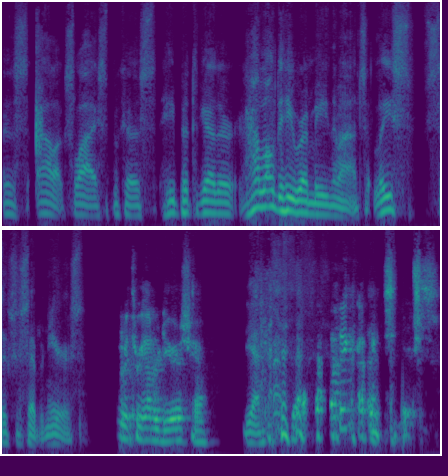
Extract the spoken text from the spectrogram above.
is Alex Leist because he put together. How long did he run Meeting the Minds? At least six or seven years. Or three hundred years, yeah. Yeah, I think I think six.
